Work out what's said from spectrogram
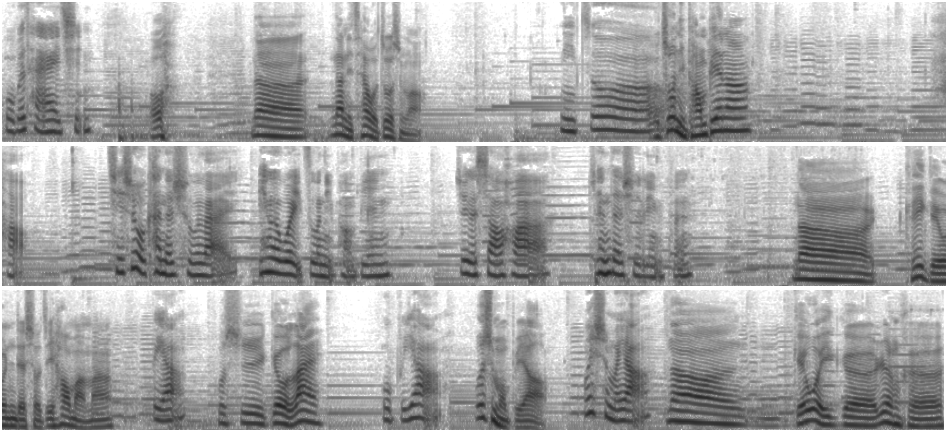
我不谈爱情。哦，那那你猜我做什么？你坐……我坐你旁边啊。好，其实我看得出来，因为我也坐你旁边。这个笑话真的是零分。那。可以给我你的手机号码吗？不要。或是给我赖？我不要。为什么不要？为什么要？那给我一个任何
